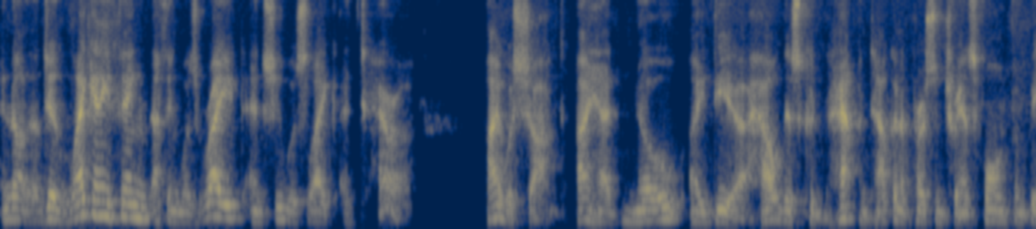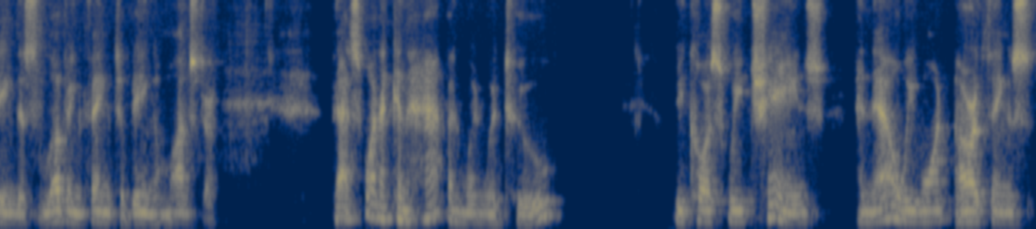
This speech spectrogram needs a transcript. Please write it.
and didn't like anything. Nothing was right. And she was like a terror. I was shocked. I had no idea how this could happen. How can a person transform from being this loving thing to being a monster? That's what it can happen when we're two, because we change and now we want our things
